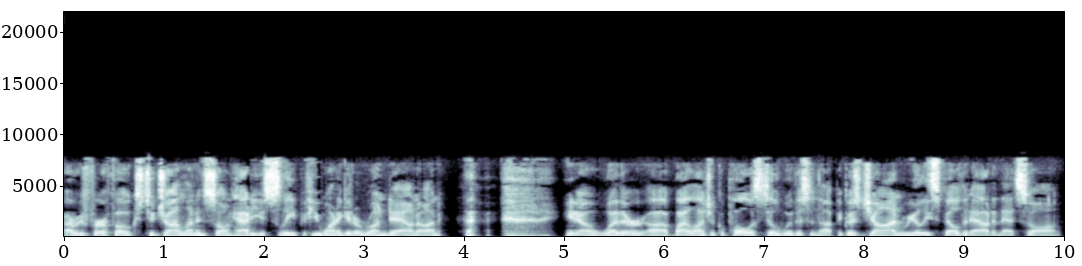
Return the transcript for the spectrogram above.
I refer folks to John Lennon's song "How Do You Sleep" if you want to get a rundown on, you know, whether uh, biological Paul is still with us or not, because John really spelled it out in that song,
